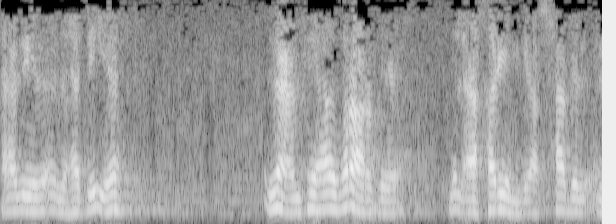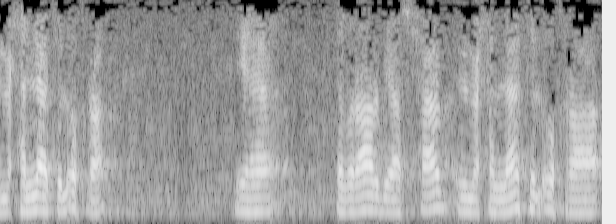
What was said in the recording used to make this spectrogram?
هذه الهدية نعم فيها إضرار بالآخرين بأصحاب المحلات الأخرى. فيها إضرار بأصحاب المحلات الأخرى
